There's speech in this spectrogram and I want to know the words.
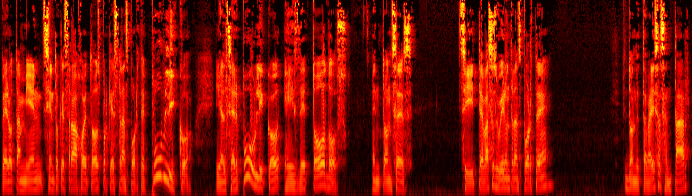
pero también siento que es trabajo de todos porque es transporte público. Y al ser público es de todos. Entonces, si te vas a subir un transporte donde te vayas a sentar,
